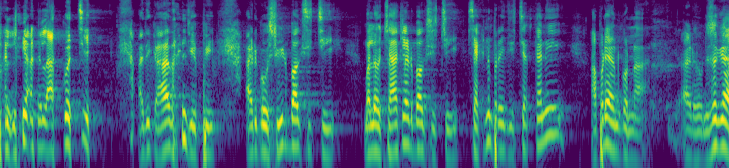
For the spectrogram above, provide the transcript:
మళ్ళీ ఆయన లాక్కొచ్చి అది కాదని చెప్పి ఆడికి ఒక స్వీట్ బాక్స్ ఇచ్చి మళ్ళీ ఒక చాక్లెట్ బాక్స్ ఇచ్చి సెకండ్ ప్రైజ్ ఇచ్చాను కానీ అప్పుడే అనుకున్నా ఆడు నిజంగా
